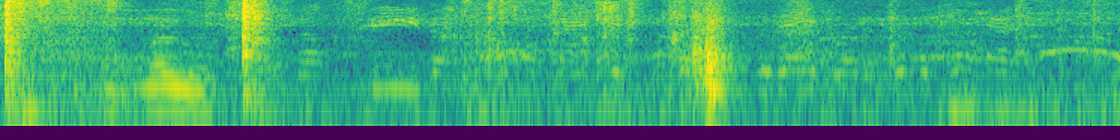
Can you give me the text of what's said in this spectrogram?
can't move. Let's see.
